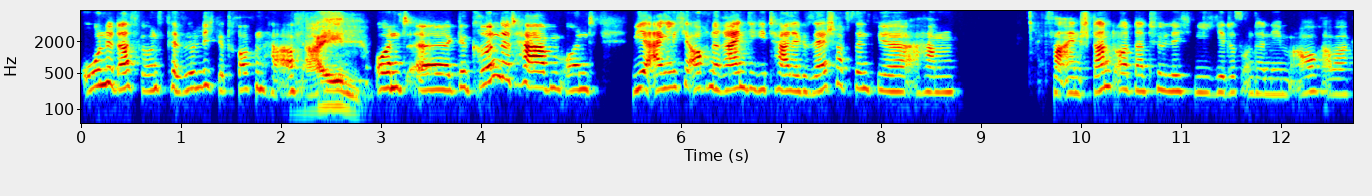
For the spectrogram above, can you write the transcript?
ohne dass wir uns persönlich getroffen haben. Nein. Und äh, gegründet haben und wir eigentlich auch eine rein digitale Gesellschaft sind. Wir haben zwar einen Standort natürlich, wie jedes Unternehmen auch, aber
